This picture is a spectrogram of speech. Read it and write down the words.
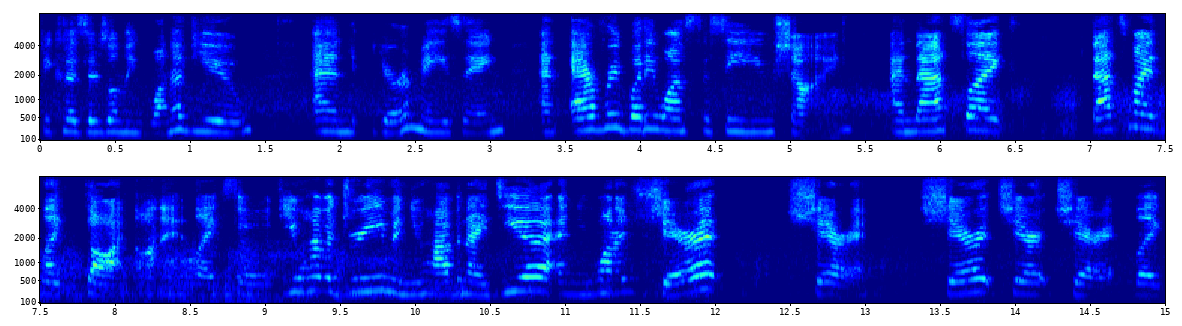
Because there's only one of you and you're amazing and everybody wants to see you shine. And that's like that's my like thought on it. Like so if you have a dream and you have an idea and you want to share it, share it. Share it, share it, share it. Like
